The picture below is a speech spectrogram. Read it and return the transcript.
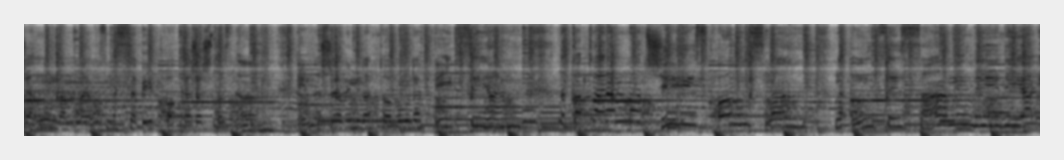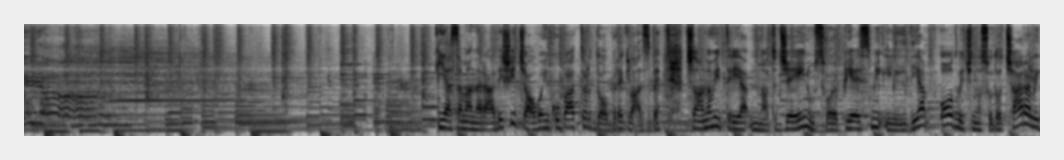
Želim da me uzme sebi pokaže što znam. I želim da to bude fikcija Dok otvaram oči iz polusna Na ulici sami Ja sam Ana Radišić, a ovo je inkubator dobre glazbe. Članovi trija Not Jane u svojoj pjesmi Lidija odlično su dočarali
